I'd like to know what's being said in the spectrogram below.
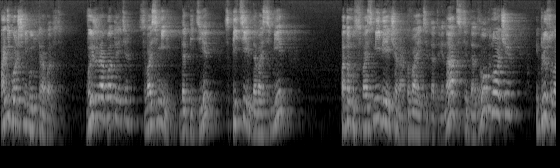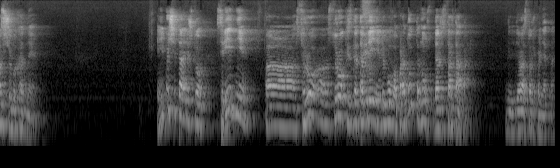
Они больше не будут работать. Вы же работаете с 8 до 5, с 5 до 8, потом с 8 вечера бываете до 12, до 2 ночи, и плюс у вас еще выходные. И они посчитали, что средний э, сро- э, срок изготовления любого продукта, ну, даже стартапа, для вас тоже понятно,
